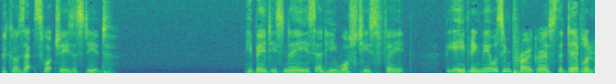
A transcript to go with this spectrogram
because that's what Jesus did. He bent his knees and he washed his feet. The evening meal was in progress. The devil had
